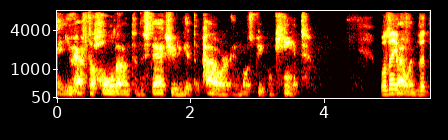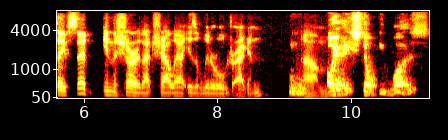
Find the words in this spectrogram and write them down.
And you have to hold on to the statue to get the power, and most people can't. well, so they've, that would- they've said in the show that Shou-Lao is a literal dragon. Mhm. Um, Oh yeah, he still he was.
